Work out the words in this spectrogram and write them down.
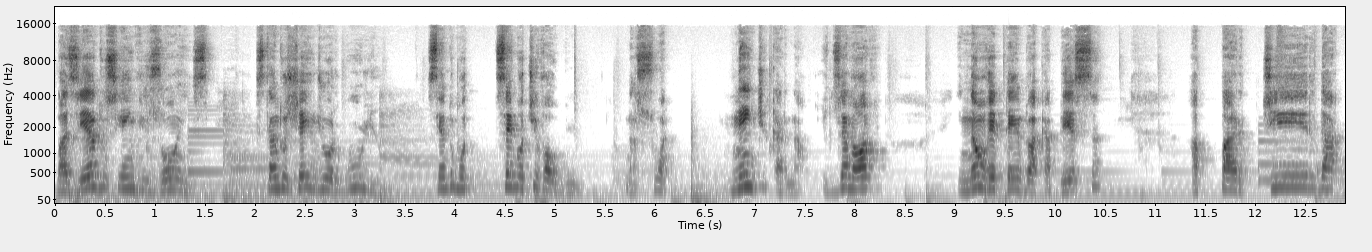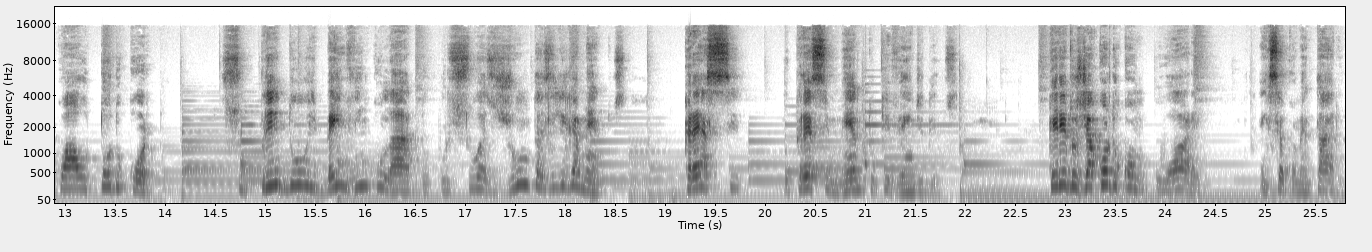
baseando-se em visões, estando cheio de orgulho, sendo sem motivo algum, na sua mente carnal. E 19, e não retendo a cabeça, a partir da qual todo o corpo, suprido e bem vinculado por suas juntas e ligamentos, cresce o crescimento que vem de Deus. Queridos, de acordo com Warren, em seu comentário,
